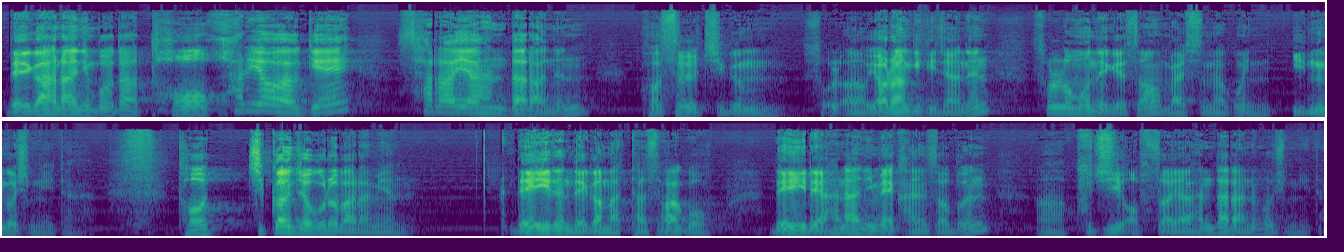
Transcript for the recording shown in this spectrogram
내가 하나님보다 더 화려하게 살아야 한다라는 것을 지금 어, 열왕기 기자는 솔로몬에게서 말씀하고 있는 것입니다. 더 직관적으로 말하면 내일은 내가 맡아서 하고 내일의 하나님의 간섭은 어, 굳이 없어야 한다라는 것입니다.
